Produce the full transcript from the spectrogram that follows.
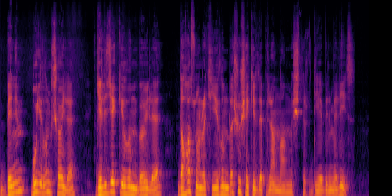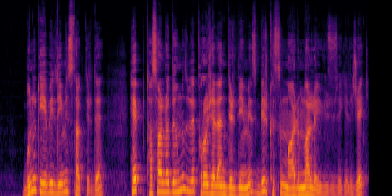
benim bu yılım şöyle, gelecek yılım böyle, daha sonraki yılım da şu şekilde planlanmıştır diyebilmeliyiz. Bunu diyebildiğimiz takdirde hep tasarladığımız ve projelendirdiğimiz bir kısım malumlarla yüz yüze gelecek,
